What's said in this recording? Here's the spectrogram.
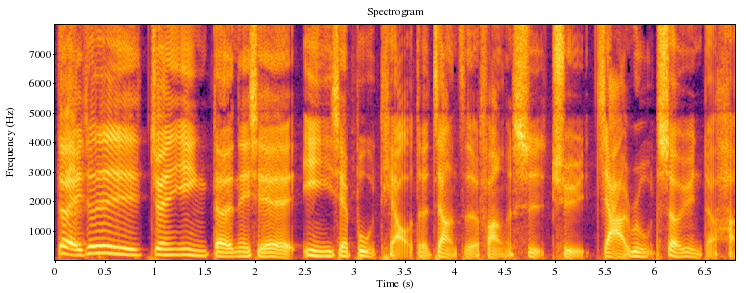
对，就是捐印的那些印一些布条的这样子的方式去加入社运的行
